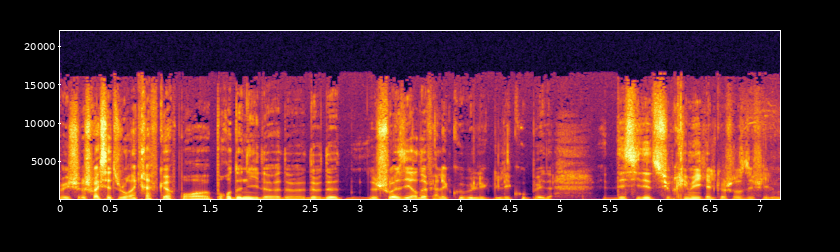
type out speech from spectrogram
je, crois que c'est toujours un crève-cœur pour, pour Denis de, de, de, choisir de faire les coupes, les, coupes et de, décider de supprimer quelque chose du film.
